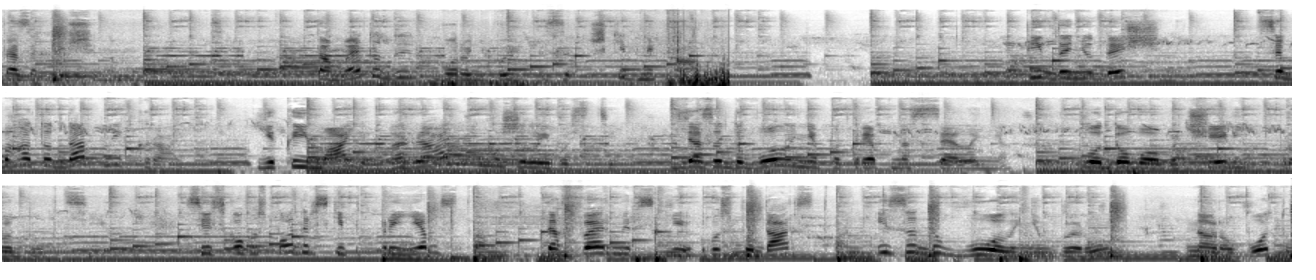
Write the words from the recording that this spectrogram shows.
та захищеному ґрунті та методи боротьби з шкідниками. Південь Одещини це багатодатний край, який має реальні можливості для задоволення потреб населення плодово-овочевій продукції. Сільськогосподарські підприємства та фермерські господарства із задоволенням беруть на роботу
